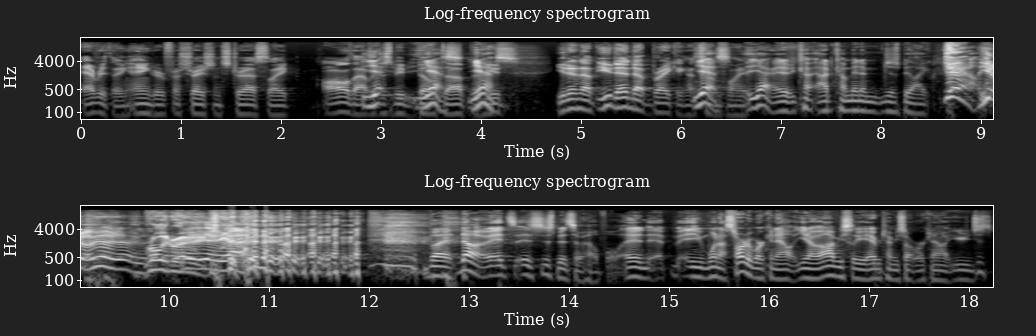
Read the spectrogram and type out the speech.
everything anger frustration stress like all that would Yeah, just be built yes, up and yes. You'd, end up you'd end up breaking at yes, some point yeah, it, I'd come in and just be like, yeah, you know, yeah, yeah, yeah. Roid rage. Yeah, yeah. but no, it's it's just been so helpful. And, and when I started working out, you know, obviously every time you start working out, you just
